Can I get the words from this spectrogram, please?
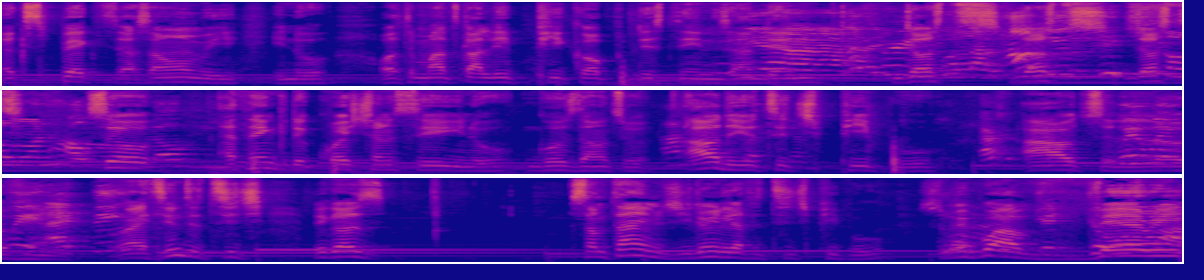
expect that someone will you know automatically pick up these things and then just you just just someone how to so love you? i think the question say you know goes down to how do you teach people how to Wait, wait, love wait, you? I think- right you need to teach because sometimes you don't really have to teach people. Some people are very,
